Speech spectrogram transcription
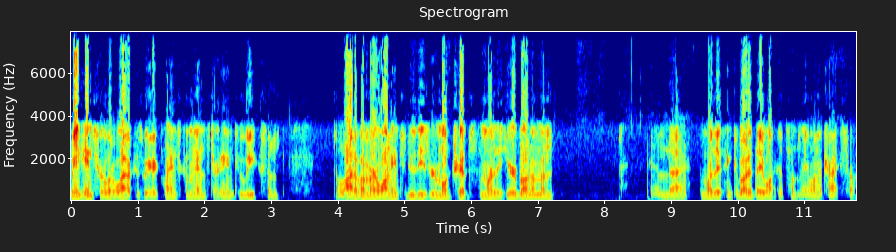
maintains for a little while because we got clients coming in starting in two weeks, and a lot of them are wanting to do these remote trips. The more they hear about them, and and uh, the more they think about it, they want it's something they want to try. So,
